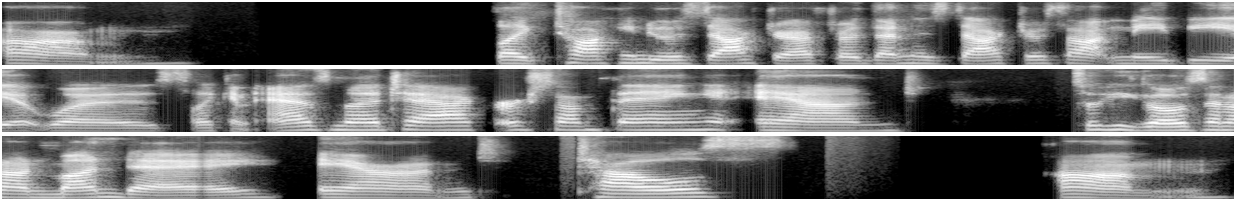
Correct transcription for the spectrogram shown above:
um like talking to his doctor after then his doctor thought maybe it was like an asthma attack or something. And so he goes in on monday and tells um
